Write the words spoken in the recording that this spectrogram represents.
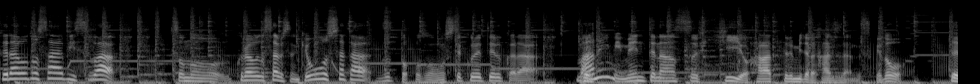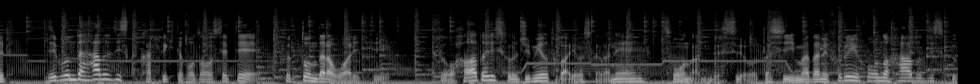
クラウドサービスはそのクラウドサービスの業者がずっと保存をしてくれてるからまあ、ある意味メンテナンス費を払ってるみたいな感じなんですけど自分でハードディスク買ってきて保存してて吹っ飛んだら終わりっていうそうハードディスクの寿命とかありますからね。そうなんですよ。私いまだに古い方のハードディスク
